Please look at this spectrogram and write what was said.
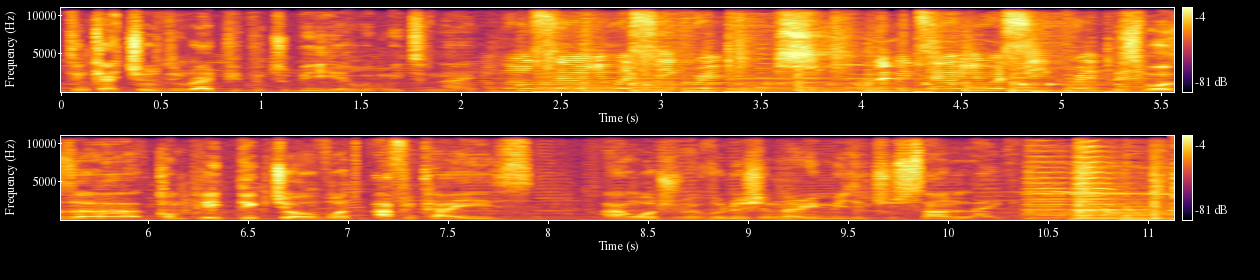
I think I chose the right people to be here with me tonight. I will tell you a secret. Let me tell you a secret. This was a complete picture of what Africa is and what revolutionary music should sound like.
